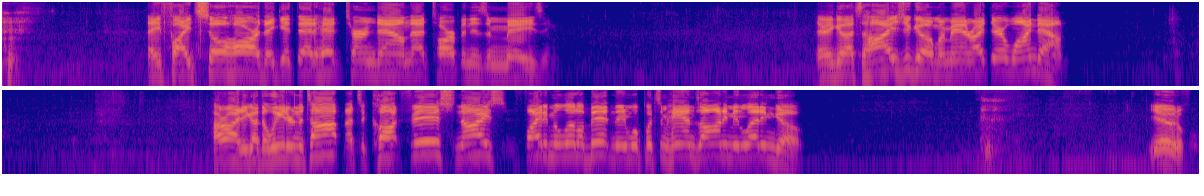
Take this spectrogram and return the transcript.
they fight so hard. They get that head turned down. That tarpon is amazing. There you go. That's as high as you go, my man. Right there. Wind down. All right, you got the leader in the top. That's a caught fish. Nice. Fight him a little bit, and then we'll put some hands on him and let him go. Beautiful.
